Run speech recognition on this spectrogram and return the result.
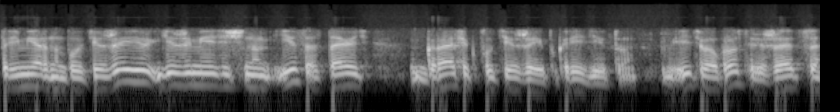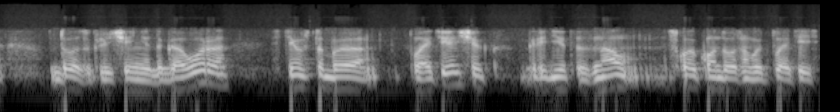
примерном платеже ежемесячном и составить график платежей по кредиту. Эти вопросы решаются до заключения договора с тем, чтобы плательщик кредита знал, сколько он должен будет платить.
